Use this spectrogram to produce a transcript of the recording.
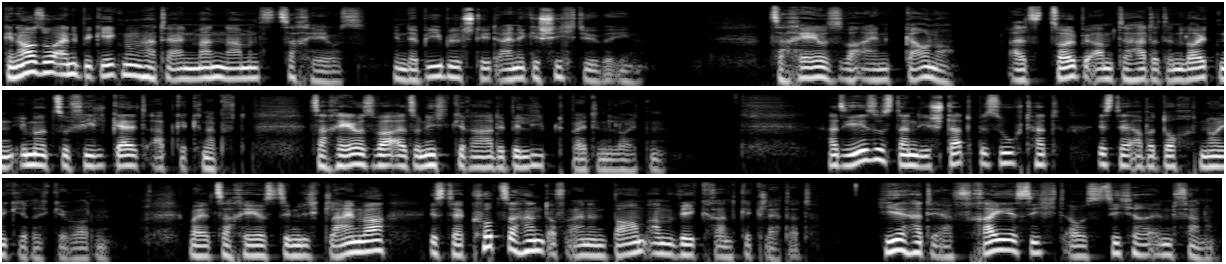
Genauso eine Begegnung hatte ein Mann namens Zachäus. In der Bibel steht eine Geschichte über ihn. Zachäus war ein Gauner. Als Zollbeamter hat er den Leuten immer zu viel Geld abgeknöpft. Zachäus war also nicht gerade beliebt bei den Leuten. Als Jesus dann die Stadt besucht hat, ist er aber doch neugierig geworden. Weil Zachäus ziemlich klein war, ist er kurzerhand auf einen Baum am Wegrand geklettert. Hier hatte er freie Sicht aus sicherer Entfernung.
